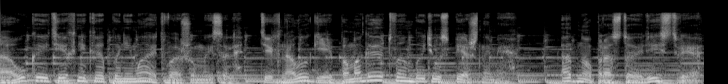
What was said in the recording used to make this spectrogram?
Наука и техника понимают вашу мысль. Технологии помогают вам быть успешными. Одно простое действие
